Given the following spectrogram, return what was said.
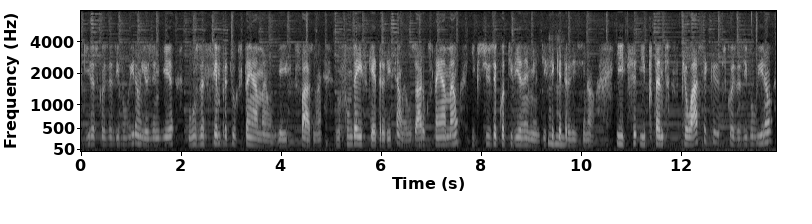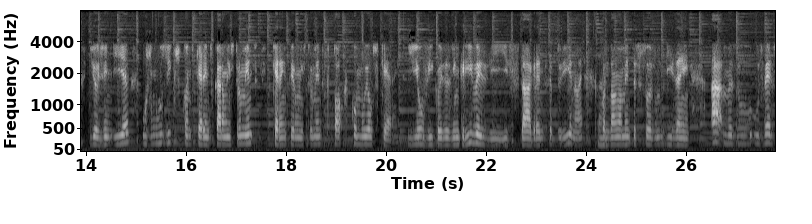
seguir as coisas evoluíram e hoje em dia usa sempre aquilo que se tem à mão e é isso que se faz, não é? No fundo é isso que é a tradição, é usar o que se tem à mão e que se usa cotidianamente, isso uhum. é que é uhum. tradicional. E, e portanto, o que eu acho é que as coisas evoluíram e hoje em dia os músicos, quando querem tocar um instrumento, querem ter um instrumento que toque como eles querem. E eu vi coisas incríveis e isso dá grande sabedoria, não é? Claro. Quando normalmente as pessoas me dizem ah, mas o, os, velhos,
